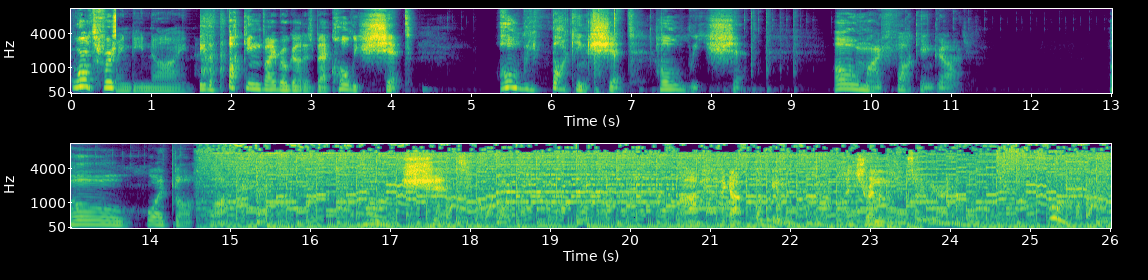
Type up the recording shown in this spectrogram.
World's first 99. The fucking Vibro God is back. Holy shit. Holy fucking shit. Holy shit. Oh my fucking god. Oh, what the fuck? Holy shit. Uh, I got fucking adrenaline inside me right now. Whew.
